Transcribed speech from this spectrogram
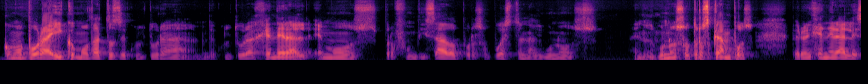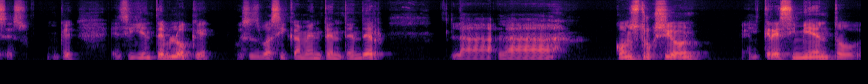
como por ahí, como datos de cultura, de cultura general. Hemos profundizado, por supuesto, en algunos en algunos otros campos, pero en general es eso. El siguiente bloque, pues es básicamente entender la, construcción, el crecimiento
